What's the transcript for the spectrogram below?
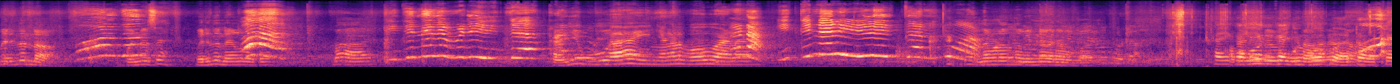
വരുന്നുണ്ടോ? പ്ലേ വരുന്നുണ്ടോ ഞങ്ങൾ ഇട്ട് കഴിഞ്ഞു പോവാ. ബായ് ഞങ്ങൾ പോവുകയാണ് നമ്മുടെ ഒന്ന് പിന്നെ വരാം കളിയൊക്കെ കഴിഞ്ഞ് പോകുക കേട്ടോ ഓക്കെ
